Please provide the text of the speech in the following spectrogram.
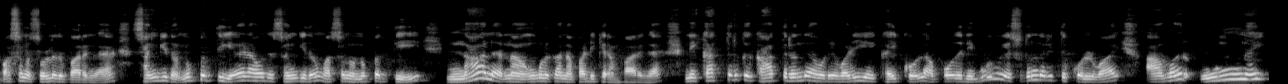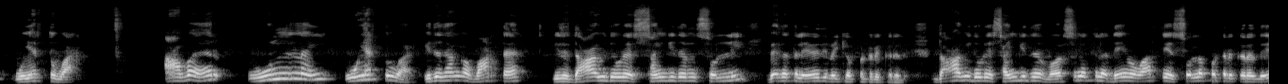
வசனம் சொல்லுது பாருங்க. சங்கீதம் முப்பத்தி ஏழாவது சங்கீதம் வசனம் முப்பத்தி நாலு நான் உங்களுக்காக நான் படிக்கிறேன் பாருங்க. நீ கத்தருக்கு காத்திருந்து அவருடைய வழியை கைக்கொள். அப்போது நீ பூமியை சுதந்திரித்துக் கொள்வாய். அவர் உன்னை உயர்த்துவார். அவர் உன்னை உயர்த்துவார். இதுதாங்க வார்த்தை. இது தாவிதோடைய சங்கீதம் சொல்லி வேதத்தில் எழுதி வைக்கப்பட்டிருக்கிறது. தாவிதோடைய சங்கீத வசனத்துல தேவ வார்த்தையை சொல்லப்பட்டிருக்கிறது.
